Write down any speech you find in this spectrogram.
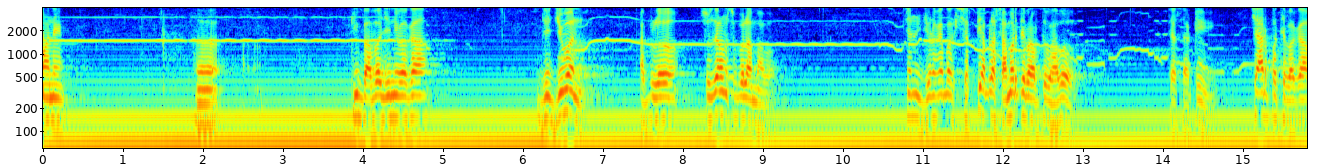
माने अं, की बाबाजींनी बघा जे जीवन आपलं सुजलाम सुफलाम व्हावं त्याने काय बघा शक्ती आपला सामर्थ्य प्राप्त व्हावं त्यासाठी चार पथ्य बघा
